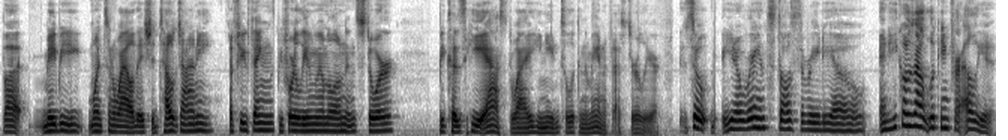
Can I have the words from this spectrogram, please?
but maybe once in a while they should tell Johnny a few things before leaving him alone in the store because he asked why he needed to look in the manifest earlier. So, you know, Ray installs the radio and he goes out looking for Elliot.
